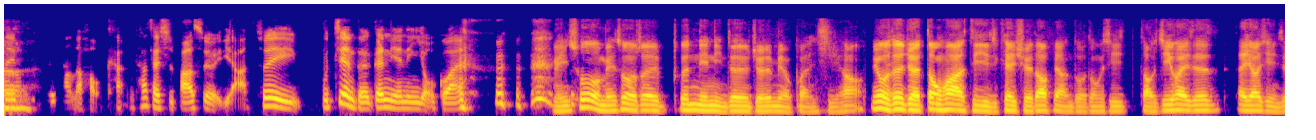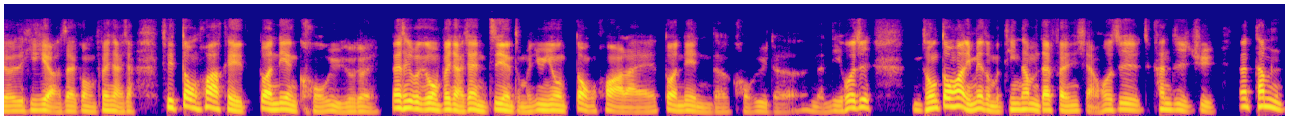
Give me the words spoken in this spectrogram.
这非常的好看，啊、他才十八岁而已啊，所以。不见得跟年龄有关，没错没错，所以跟年龄真的绝对没有关系哈。因为我真的觉得动画自己可以学到非常多东西，找机会就是再邀请就是 Hiki 老师再跟我们分享一下，其实动画可以锻炼口语，对不对？那可不可以跟我们分享一下你之前怎么运用动画来锻炼你的口语的能力，或者是你从动画里面怎么听他们在分享，或者是看日剧，那他们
